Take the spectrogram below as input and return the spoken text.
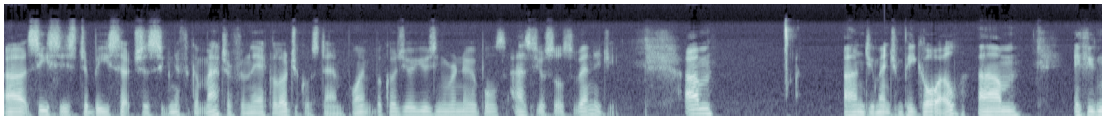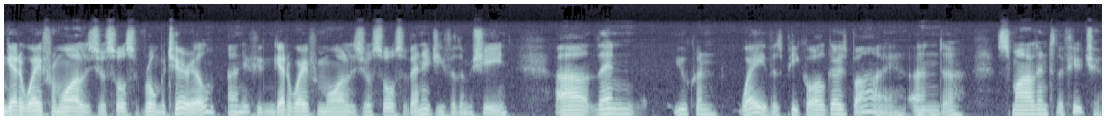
uh, ceases to be such a significant matter from the ecological standpoint because you're using renewables as your source of energy. Um, and you mentioned peak oil. Um, if you can get away from oil as your source of raw material, and if you can get away from oil as your source of energy for the machine, uh, then you can wave as peak oil goes by and uh, smile into the future.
